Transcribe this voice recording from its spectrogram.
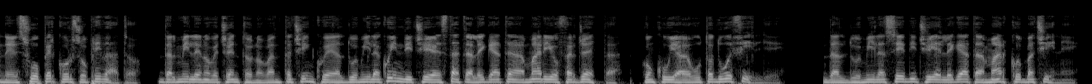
Nel suo percorso privato, dal 1995 al 2015 è stata legata a Mario Fargetta, con cui ha avuto due figli. Dal 2016 è legata a Marco Bacini.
